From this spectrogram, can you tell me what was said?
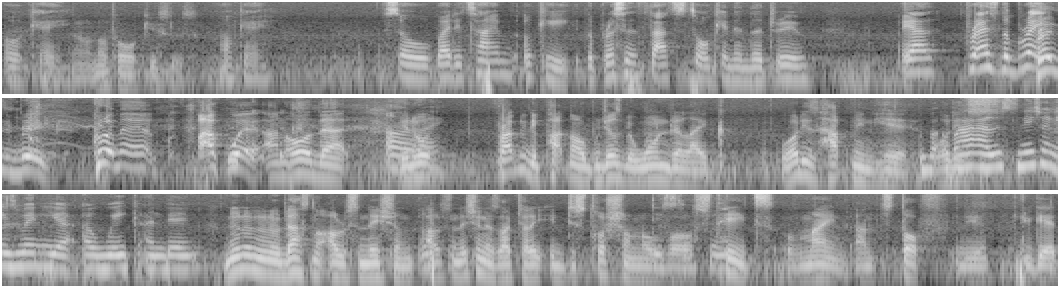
all- okay. No, not all cases. Okay. So by the time okay, the person starts talking in the dream, yeah, press the brake. Press the brake, cool man, backward, and all that. All you know, right. probably the partner would just be wondering like, what is happening here? But, What but is- hallucination is when you're awake and then No, no, no, no. That's not hallucination. Hallucination is actually a distortion of uh, Distortion. states of mind and stuff. You, you get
